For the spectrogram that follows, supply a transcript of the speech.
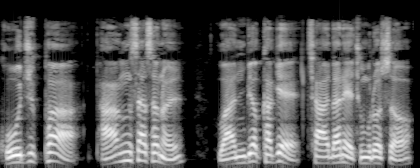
고주파 방사선을 완벽하게 차단해 줌으로써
